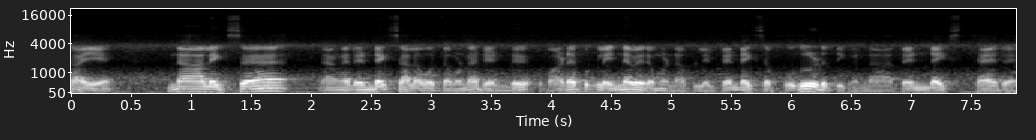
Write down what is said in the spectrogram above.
சய நாலு எக்ஸை நாங்கள் ரெண்டு எக்ஸ் அளவு ஊற்றோம்னா ரெண்டு அப்போ அடைப்புக்குள்ளே என்ன வருமாண்டா பிள்ளைகள் ரெண்டு எக்ஸை பொது எடுத்தீங்கன்னா ரெண்டு எக்ஸ் தர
